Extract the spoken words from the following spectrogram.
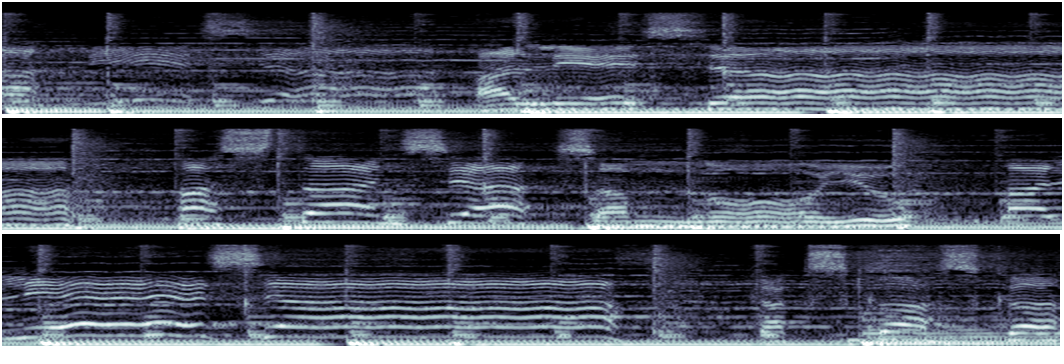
Олеся, Олеся, останься со мною, Олеся, как сказка,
